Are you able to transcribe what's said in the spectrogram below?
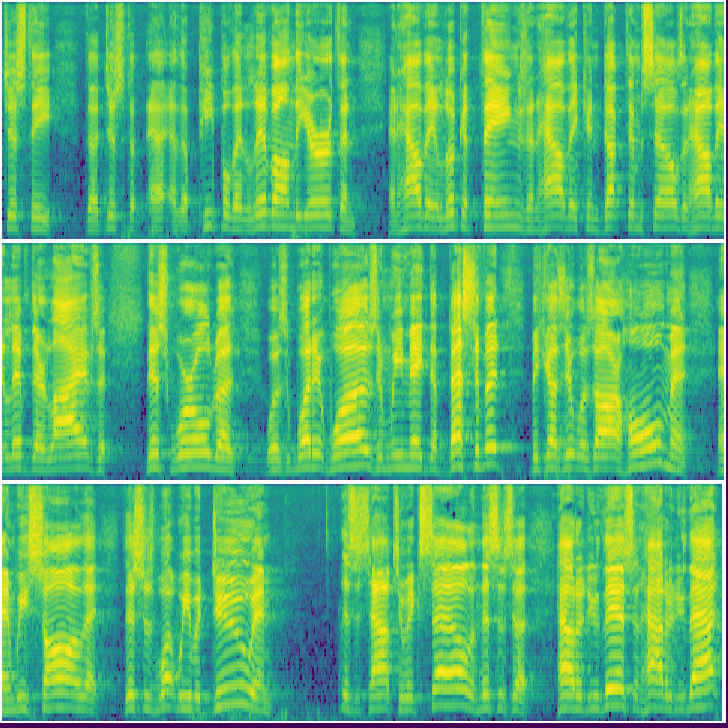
just the the, just the, uh, the people that live on the earth and, and how they look at things and how they conduct themselves and how they live their lives. This world was, was what it was, and we made the best of it because it was our home, and, and we saw that this is what we would do, and this is how to excel, and this is uh, how to do this and how to do that.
